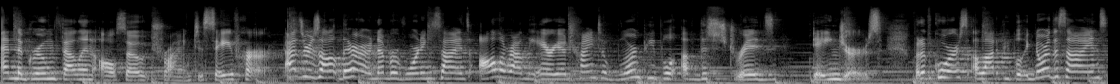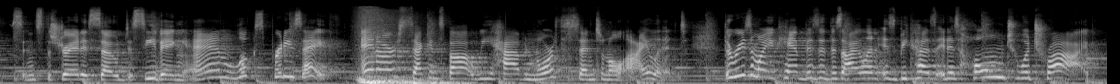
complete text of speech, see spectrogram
and the groom fell in also trying to save her. As a result, there are a number of warning signs all around the area trying to warn people of the Strid's dangers. But of course, a lot of people ignore the signs since the Strid is so deceiving and looks pretty safe. In our second spot, we have North Sentinel Island. The reason why you can't visit this island is because it is home to a tribe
